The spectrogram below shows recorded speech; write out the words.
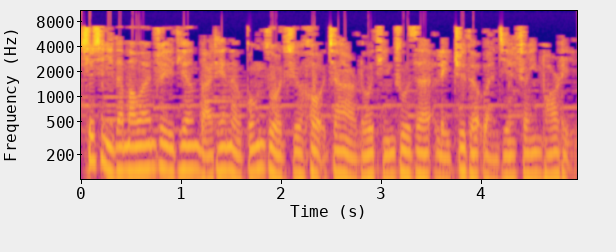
谢谢你在忙完这一天白天的工作之后，将耳朵停驻在理智的晚间声音 party。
